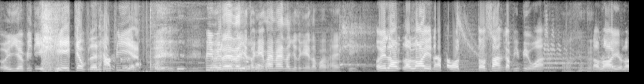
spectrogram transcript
เอ้ยเหี้ยพี่ดี จบเลยนะพี่อะพี่พี่ไม่ไม่ได้ได้เราอยู่ตรงนี้ไม่ไม่เราอยู่ตรงนี้เราปลอดภัยจริง เอ้ยเราเราล่ออยู่นะโต๊ดโต๊ดสั่งกับพี่หมิวอะเราล่ออยู่เรา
